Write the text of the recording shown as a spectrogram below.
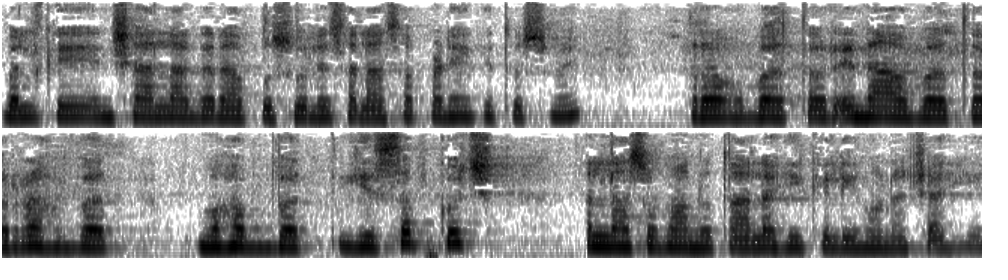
بلکہ ان شاء اللہ اگر آپ اصول ثلاثہ پڑھیں گے تو اس میں رغبت اور عنابت اور رحبت، محبت، یہ سب کچھ اللہ سبحان و تعالیٰ ہی کے لیے ہونا چاہیے۔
